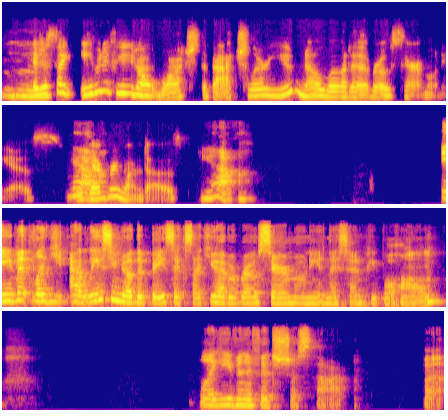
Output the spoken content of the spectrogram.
Mhm. It's just like even if you don't watch The Bachelor, you know what a rose ceremony is. Like Yeah. everyone does. Yeah. Even like at least you know the basics. Like you have a rose ceremony and they send people home. Like even if it's just that, but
